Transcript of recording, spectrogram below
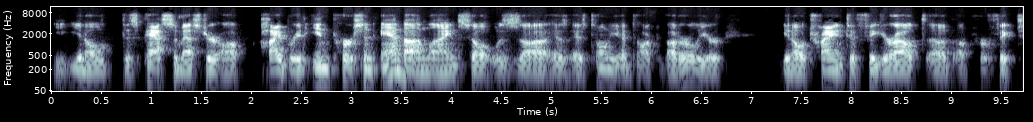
you know, this past semester, a hybrid in person and online. So it was, uh, as, as Tony had talked about earlier, you know, trying to figure out a, a perfect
